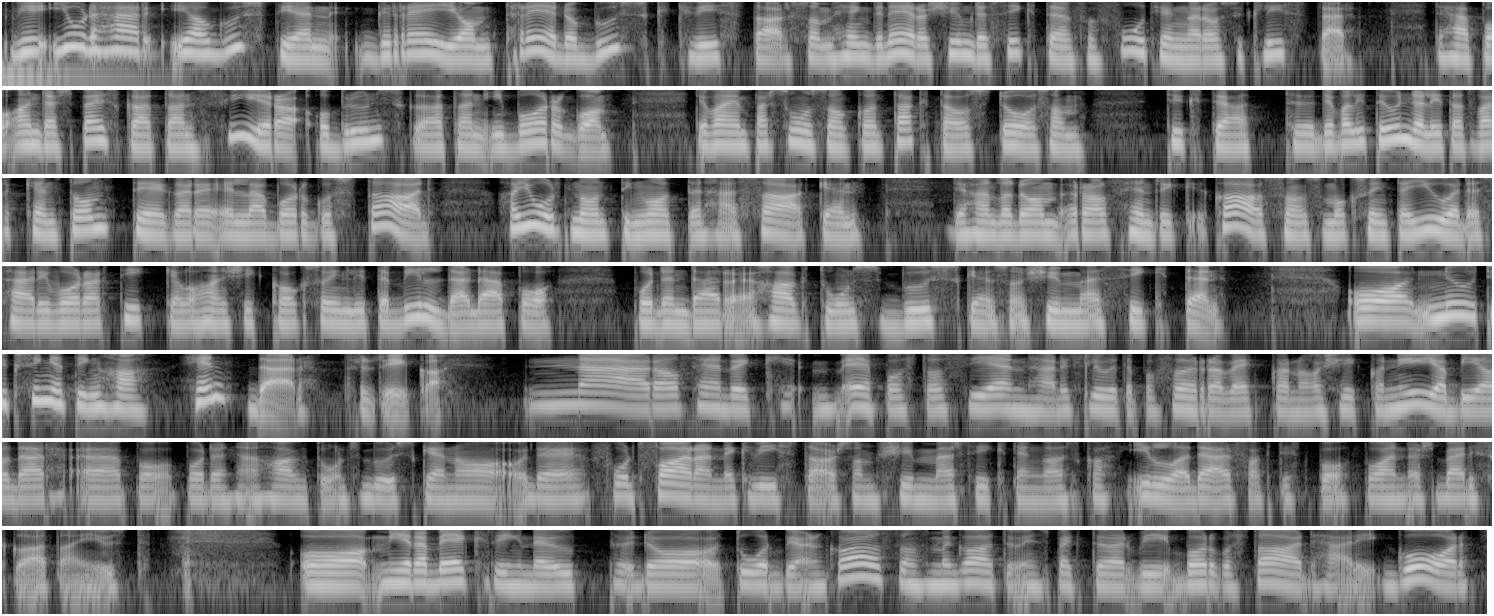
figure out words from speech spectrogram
Vi gjorde här i augusti en grej om träd och buskkvistar som hängde ner och skymde sikten för fotgängare och cyklister. Det här på Andersbergsgatan 4 och Brunnsgatan i Borgå. Det var en person som kontaktade oss då som tyckte att det var lite underligt att varken tomtägare eller Borgostad har gjort någonting åt den här saken. Det handlade om Ralf-Henrik Karlsson som också intervjuades här i vår artikel och han skickade också in lite bilder där på, på den där hagtornsbusken som skymmer sikten. Och nu tycks ingenting ha hänt där, Fredrika. När Alf-Henrik e-postade oss igen här i slutet på förra veckan och skickade nya bilder eh, på, på den här hagtornsbusken och, och det är fortfarande kvistar som skymmer sikten ganska illa där faktiskt på, på Andersbergsgatan just. Och Mira Bäck ringde upp då Torbjörn Karlsson som är gatuinspektör vid Borgå stad här igår.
